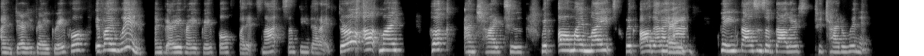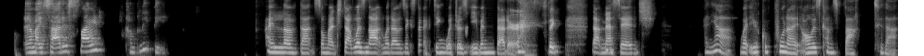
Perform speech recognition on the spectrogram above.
I'm very, very grateful. If I win, I'm very, very grateful, but it's not something that I throw out my hook and try to, with all my might, with all that I right. am, paying thousands of dollars to try to win it. Am I satisfied? Completely. I love that so much. That was not what I was expecting, which was even better. like that message. And yeah, what your kupuna always comes back to that.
